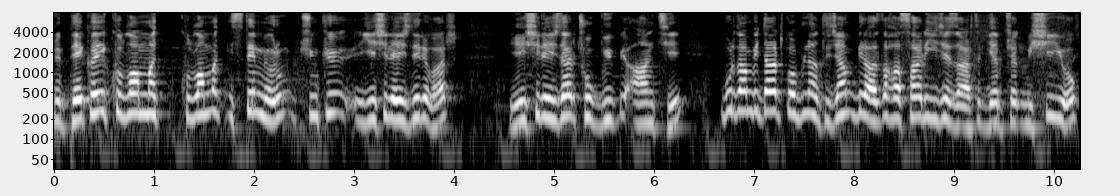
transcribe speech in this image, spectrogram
Şimdi PK'yı kullanmak kullanmak istemiyorum. Çünkü yeşil ejderi var. Yeşil ejder çok büyük bir anti. Buradan bir Dart Goblin atacağım. Biraz da hasar yiyeceğiz artık. Yapacak bir şey yok.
